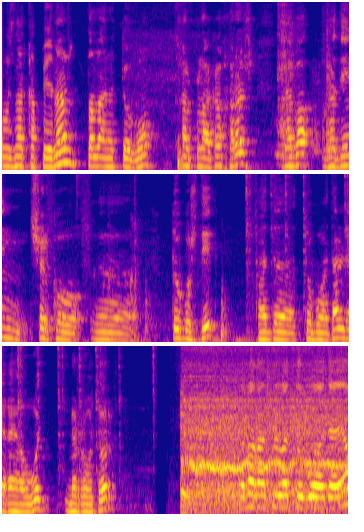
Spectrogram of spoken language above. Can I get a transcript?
دوزنا ال capillaire طلعنا التوبو دخل البلاكا خرج. دابا غادي نشركو آه توبو جديد. هذا التوبو هذا اللي غيهود من ال retour. دابا غنشوفو التوبو هدايا.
